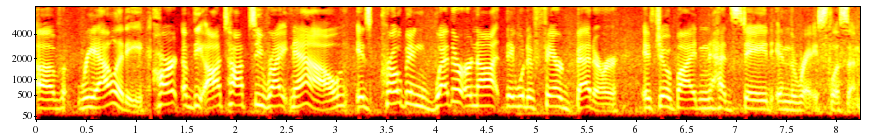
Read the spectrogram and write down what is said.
of reality. Part of the autopsy right now is probing whether or not they would have fared better if Joe Biden had stayed in the race. Listen.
